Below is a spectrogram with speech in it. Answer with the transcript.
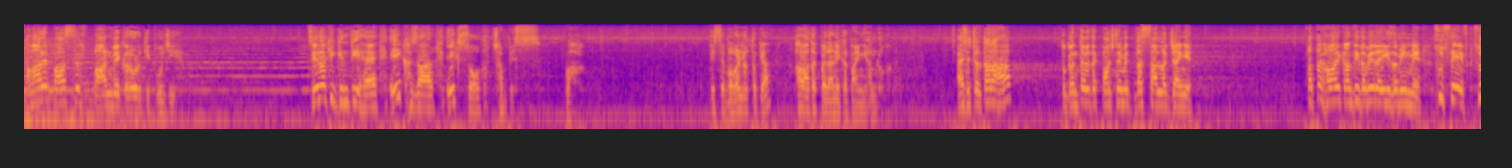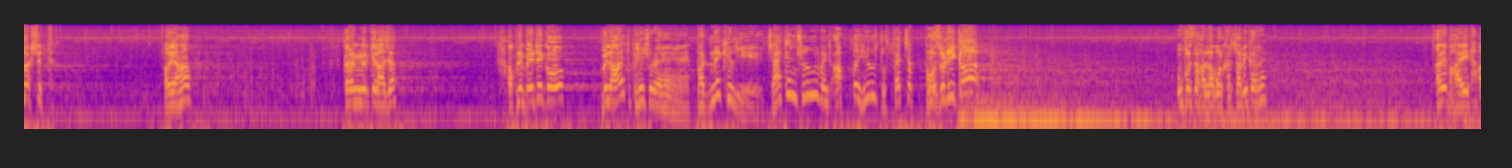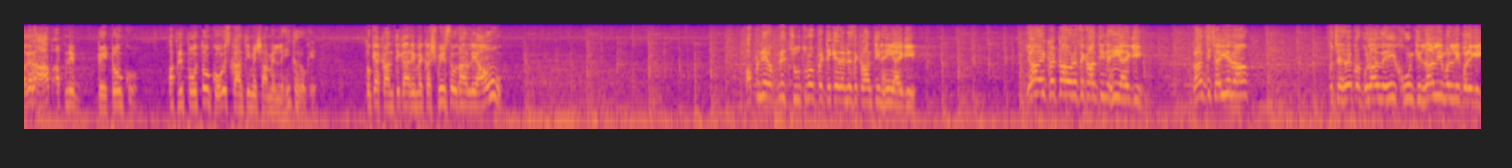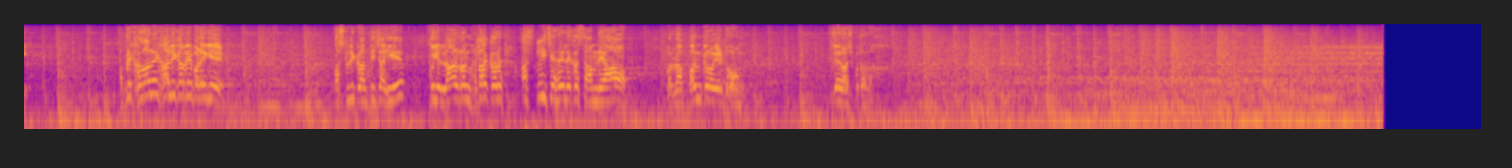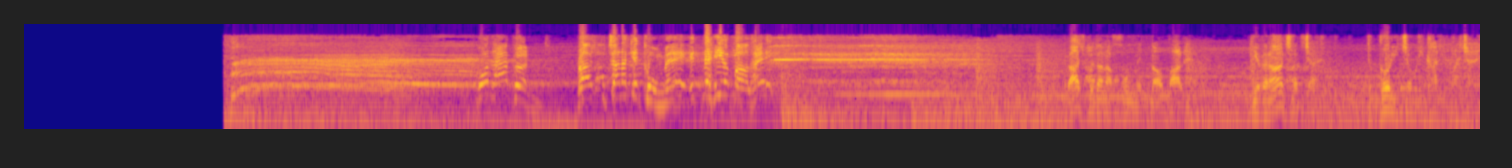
हमारे पास सिर्फ़ बानवे करोड़ की पूंजी है। सेना की गिनती है एक हज़ार एक सौ छब्बीस। वाह। इससे बवंडर तो क्या? हवा तक पैदा नहीं कर पाएँगे हम लोग। ऐसे चलता रहा तो गंतव्य तक पहुँचने में दस साल लग जाएँगे। तब तक हमारी क्रांति दबी रहेगी ज़मीन में, सुसेफ, सुरक्षित। और यहाँ, करणगढ़ के राजा, अपने बेटे को विलायत भेज रहे हैं पढ़ने के लिए। Jack and Jill went up the hill to fetch a भोसड़ी का ऊपर से हल्ला बोल खर्चा भी कर रहे हैं। अरे भाई, अगर आप अपने बेटों को अपने पोतों को इस क्रांति में शामिल नहीं करोगे। तो क्या क्रांतिकारी मैं कश्मीर से उधार ले आऊँ? अपने अपने चूतरों पे टिके रहने से क्रांति नहीं आएगी। यहाँ इकट्ठा होने से क्रांति नहीं आएगी। क्रांति चाहिए ना। तो चेहरे पर गुलाल नहीं, खून की लाली मलनी पड़ेगी। अपने खजाने खाली करने पड़ेंगे। असली क्रांति चाहिए तो ये लाल रंग हटाकर असली चेहरे लेकर सामने आओ, वरना बंद करो ये ढोंग। जय राजपुताना। Happened? राजपुताना के खून में इतने ही अपाल हैं राजपुताना खून में इतना उबाल है कि अगर आँच लग जाए तो गोरी चमड़ी खाली पड़ जाए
